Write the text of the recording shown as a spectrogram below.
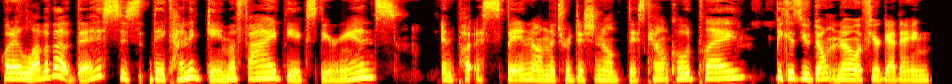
What I love about this is they kind of gamified the experience and put a spin on the traditional discount code play because you don't know if you're getting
